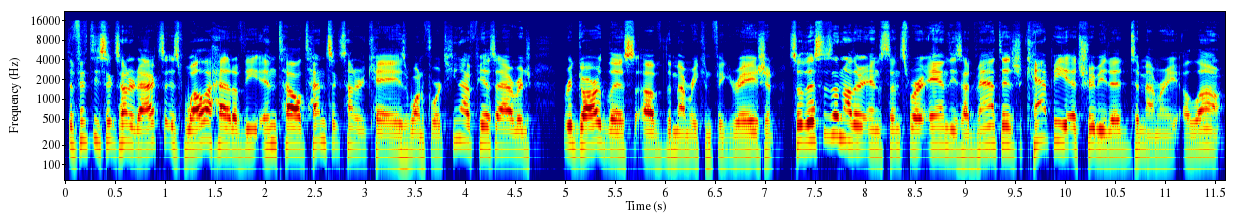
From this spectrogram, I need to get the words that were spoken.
The 5600X is well ahead of the Intel 10600K's 114 FPS average, regardless of the memory configuration. So this is another instance where AMD's advantage can't be attributed to memory alone.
